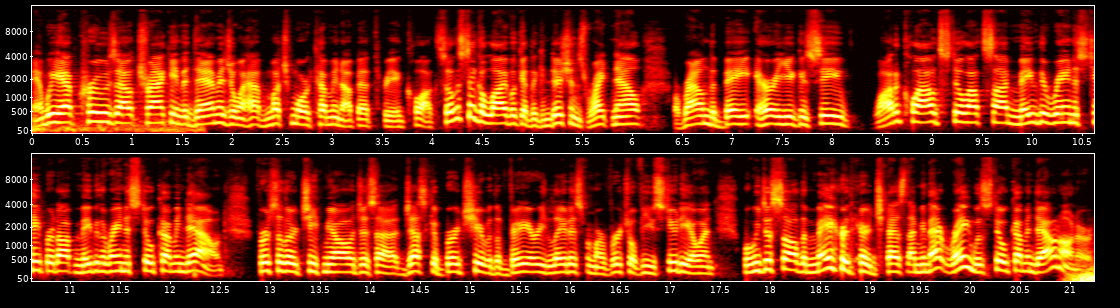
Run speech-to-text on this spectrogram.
And we have crews out tracking the damage, and we'll have much more coming up at 3 o'clock. So let's take a live look at the conditions right now around the Bay Area. You can see a lot of clouds still outside. Maybe the rain has tapered off. Maybe the rain is still coming down. First Alert Chief Meteorologist uh, Jessica Burch here with the very latest from our virtual view studio. And when we just saw the mayor there, Jess, I mean, that rain was still coming down on her.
